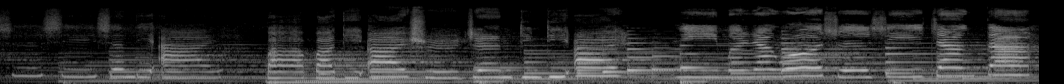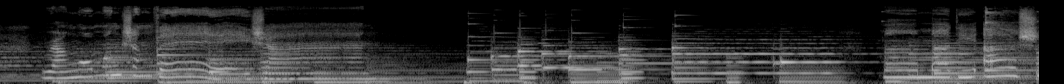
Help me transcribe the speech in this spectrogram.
是牺牲的爱，爸爸的爱是坚定的爱，你们让我学习长大，让我梦想飞翔。妈妈的爱是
